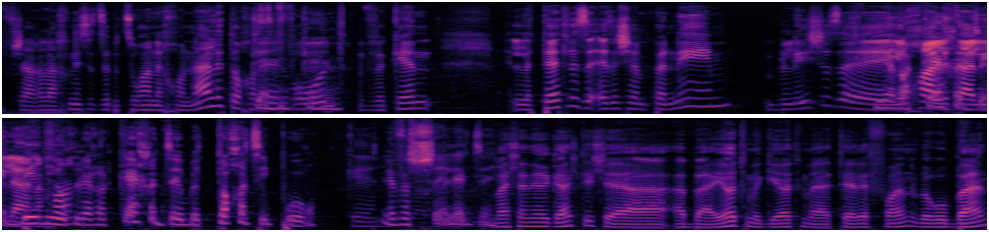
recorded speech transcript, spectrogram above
אפשר להכניס את זה בצורה נכונה לתוך כן, הספרות, כן. וכן לתת לזה איזה שהם פנים, בלי שזה יאכל את העלילה, נכון? בדיוק, לרכך את זה בתוך הסיפור. כן. לבשל את זה. מה שאני הרגשתי, שהבעיות מגיעות מהטלפון ברובן,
